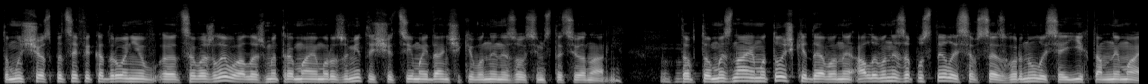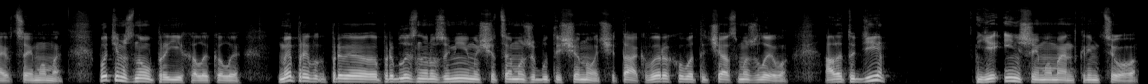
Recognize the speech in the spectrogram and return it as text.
Тому що специфіка дронів е, це важливо, але ж ми маємо розуміти, що ці майданчики вони не зовсім стаціонарні. Тобто ми знаємо точки, де вони, але вони запустилися, все, згорнулися, їх там немає в цей момент. Потім знову приїхали коли. Ми при, при, приблизно розуміємо, що це може бути щоночі. Так, вирахувати час можливо. Але тоді є інший момент, крім цього.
